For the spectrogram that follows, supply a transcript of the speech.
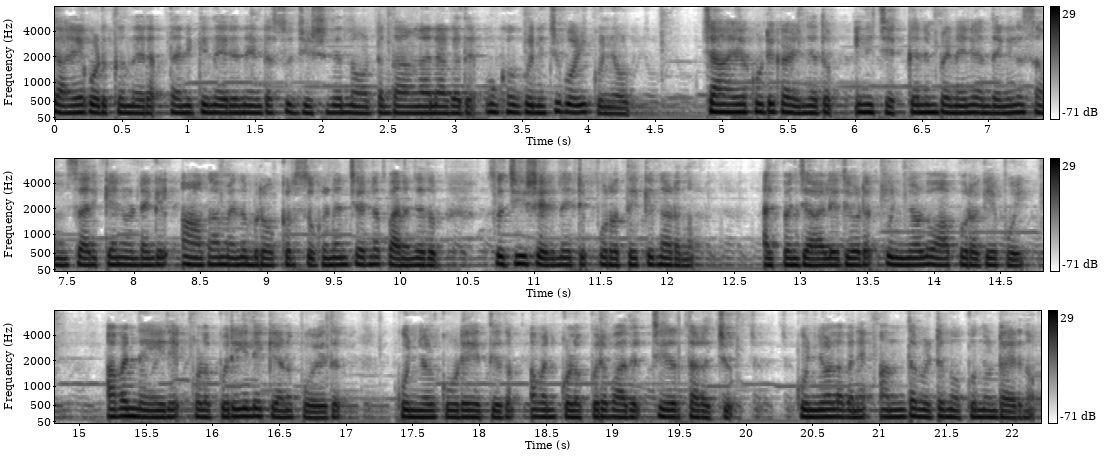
ചായ കൊടുക്കുന്നേരം തനിക്ക് നേരെ നീണ്ട സുജീഷിന്റെ നോട്ടം താങ്ങാനാകാതെ മുഖം കുനിച്ചുപോയി കുഞ്ഞോൾ. ചായ കൂടി കഴിഞ്ഞതും ഇനി ചെക്കനും പെണ്ണിനും എന്തെങ്കിലും സംസാരിക്കാനുണ്ടെങ്കിൽ ആകാമെന്ന് ബ്രോക്കർ സുഗണൻ ചേട്ടൻ പറഞ്ഞതും സുജീഷ് എഴുന്നേറ്റ് പുറത്തേക്ക് നടന്നു. അല്പം ജാള്യതയോടെ കുഞ്ഞോളും ആ പുറകെ പോയി. അവൻ നേരെ കുളപ്പുരയിലേക്കാണ് പോയത്. കുഞ്ഞോൾ കൂടെ എത്തിയതും അവൻ കുളപ്പുര വാതിൽ ചേർത്തടച്ചു കുഞ്ഞോൾ അവനെ അന്തമിട്ട് നോക്കുന്നുണ്ടായിരുന്നു.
